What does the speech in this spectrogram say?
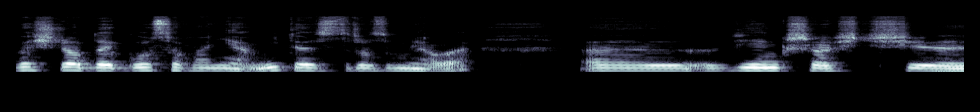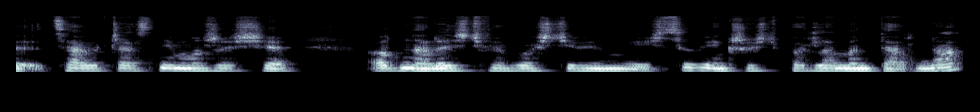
we środę głosowaniami, to jest zrozumiałe. Większość cały czas nie może się odnaleźć we właściwym miejscu, większość parlamentarna.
